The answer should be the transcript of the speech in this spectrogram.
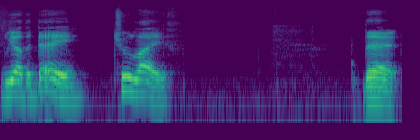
the other day, Trulyfe, that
